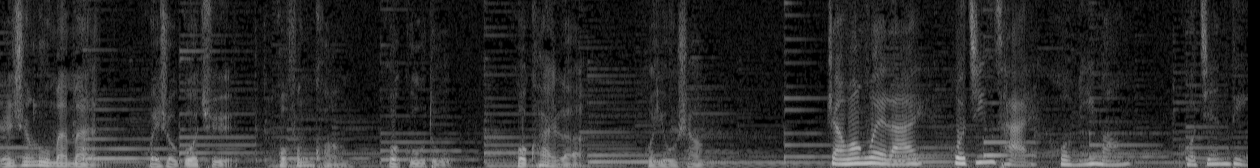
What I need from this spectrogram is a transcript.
人生路漫漫，回首过去，或疯狂，或孤独，或快乐，或忧伤。展望未来，或精彩，或迷茫，或坚定，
